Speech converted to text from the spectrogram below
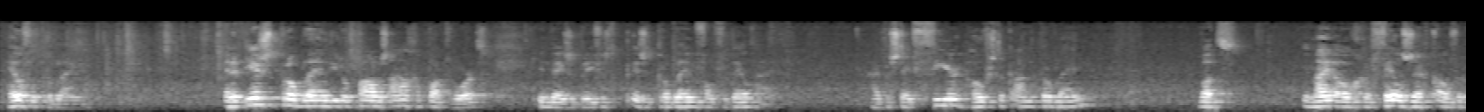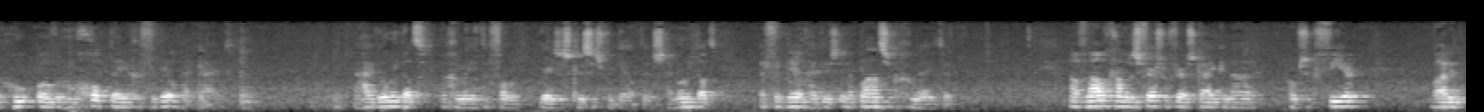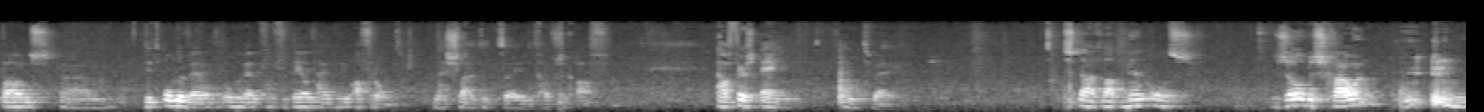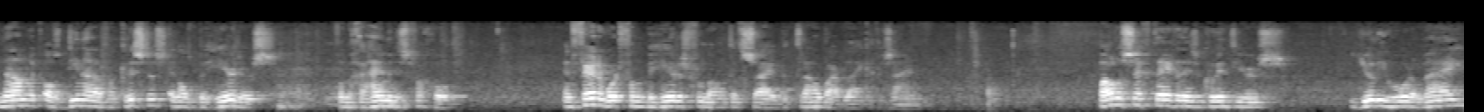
Heel veel problemen. En het eerste probleem die door Paulus aangepakt wordt in deze brief is het probleem van verdeeldheid. Hij besteedt vier hoofdstukken aan dit probleem. Wat in mijn ogen veel zegt over hoe, over hoe God tegen verdeeldheid kijkt. hij wil niet dat de gemeente van Jezus Christus verdeeld is. Hij wil niet dat er verdeeldheid is in een plaatselijke gemeente. Nou, vanavond gaan we dus vers voor vers kijken naar hoofdstuk 4, waarin Paulus ehm, dit onderwerp, het onderwerp van verdeeldheid, nu afrondt. En hij sluit het uh, in dit hoofdstuk af. Nou, vers 1 en 2 staat, laat men ons zo beschouwen, namelijk als dienaren van Christus en als beheerders van de geheimenissen van God. En verder wordt van de beheerders verlangd dat zij betrouwbaar blijken te zijn. Paulus zegt tegen deze Corinthiërs, jullie horen mij,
